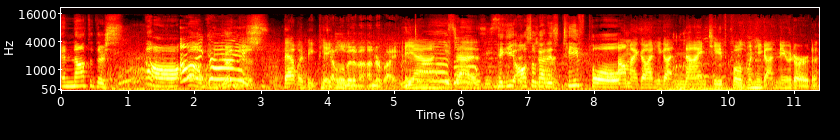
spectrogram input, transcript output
and not that there's oh Oh, my, gosh! goodness That would be Piggy. got a little bit of an underbite Yeah, he does. He's Piggy also got his teeth pulled Oh my god, he got nine teeth pulled when he got neutered.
